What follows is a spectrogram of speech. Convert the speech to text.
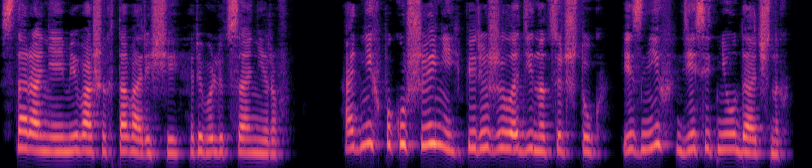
стараниями ваших товарищей, революционеров. Одних покушений пережил одиннадцать штук, из них десять неудачных.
